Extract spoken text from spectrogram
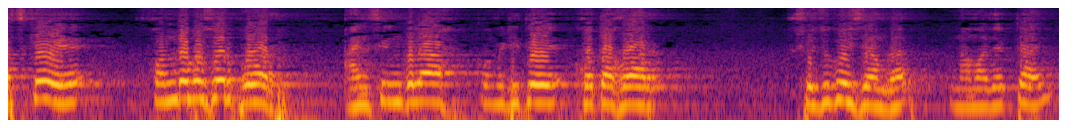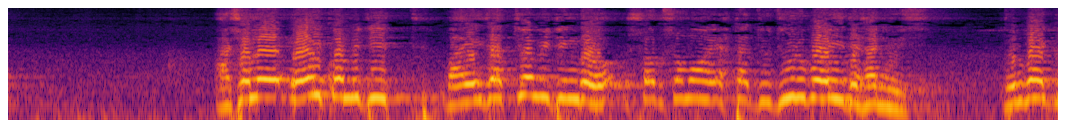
আজকে পনেরো বছর পর আইন শৃঙ্খলা কমিটিতে কথা হওয়ার সুযোগ হয়েছে আমরা, নামাজের টাইম আসলে এই কমিটি বা এই জাতীয় মিটিংও সবসময় একটা জুজুর বই দেখানি হয়েছে দুর্ভাগ্য,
